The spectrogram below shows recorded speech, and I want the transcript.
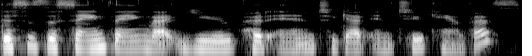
This is the same thing that you put in to get into Canvas.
